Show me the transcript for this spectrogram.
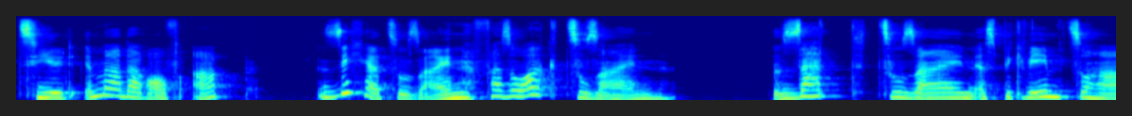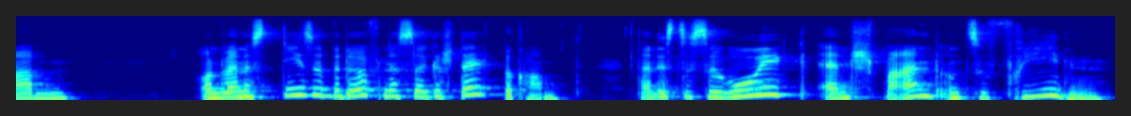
zielt immer darauf ab, sicher zu sein, versorgt zu sein, satt zu sein, es bequem zu haben. Und wenn es diese Bedürfnisse gestellt bekommt, dann ist es ruhig, entspannt und zufrieden.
